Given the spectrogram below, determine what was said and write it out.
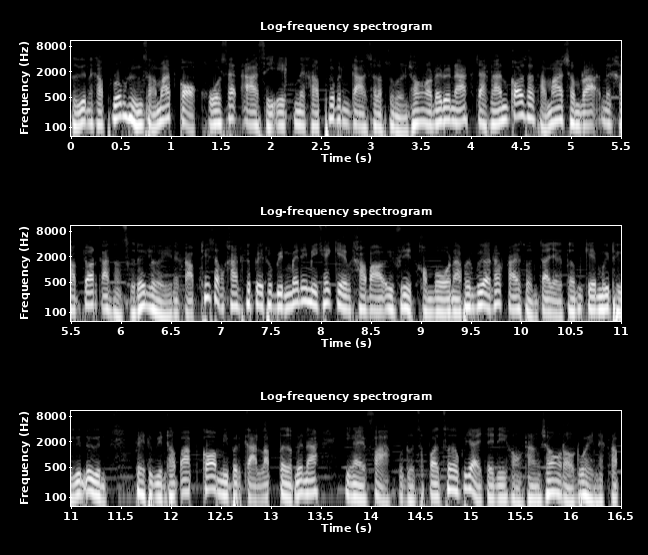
ซื้อนะครับรวมถึงสามารถกรอกโค้ด ZRCX นะครับเพื่อเป็นการสนับสนุนช่องเราได้ด้วยนะ จากนั้นก็จะสามารถชำระนะครับยอดการสั่งซื้อได้เลยนะครับที่สำคัญคือ Pay to Win ไม่ได้มีแค่เกมคาร์บาวอินฟินิตคอมโบนะเพื่อนๆถ้าใครสนใจอยากเติมเกมมือถืออื่นๆ Pay to Win Top Up ก็มีบริการรับเติมด้วยนะยังไงฝากอุดหนุนสปอนเซอร์ผู้ใหญ่ใจดีของทางช่องเราด้วยนะครับ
